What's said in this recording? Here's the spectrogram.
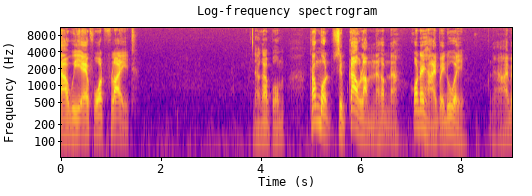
Navy Air Force Flight นะครับผมทั้งหมด 19ลำนะครับนะก็ได้หายไปด้วยนะหายไป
